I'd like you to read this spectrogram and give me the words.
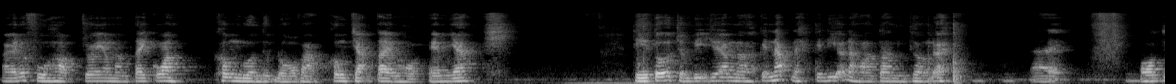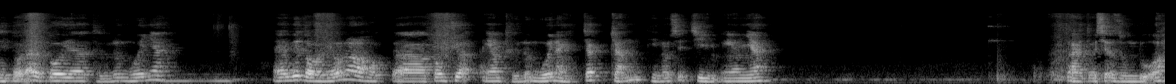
Đấy, nó phù hợp cho em làm tay con không luồn được đồ vào không chạm tay vào hột em nhé. Thì tôi chuẩn bị cho em là cái nắp này cái đĩa là hoàn toàn bình thường đây. Đấy. Hột thì tôi đã được tôi ờ, thử nước muối nhá em biết rồi nếu nó là hột uh, công chuyện anh em thử nước muối này chắc chắn thì nó sẽ chìm em nhé đây tôi sẽ dùng đũa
